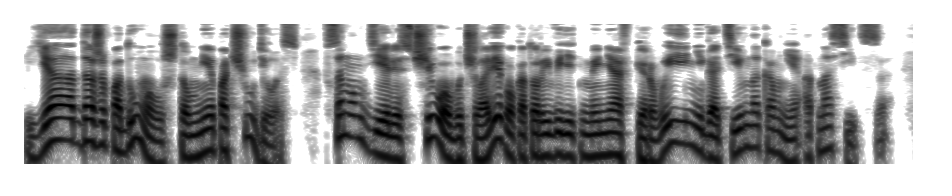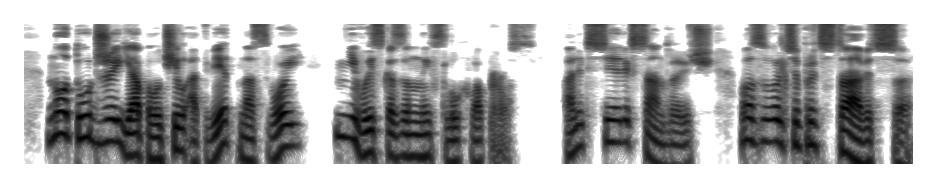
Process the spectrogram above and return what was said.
Я даже подумал, что мне почудилось. В самом деле, с чего бы человеку, который видит меня впервые, негативно ко мне относиться? Но тут же я получил ответ на свой невысказанный вслух вопрос. «Алексей Александрович, позвольте представиться.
